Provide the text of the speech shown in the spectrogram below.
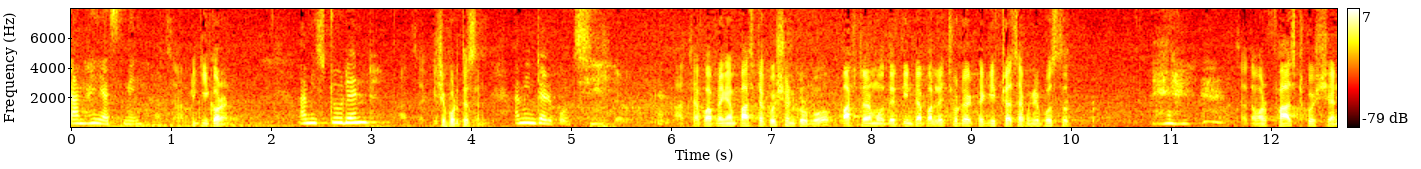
তানহা ইয়াসমিন। আচ্ছা আপনি কি করেন? আমি স্টুডেন্ট। আচ্ছা কিসে পড়তেছেন? আমি ইন্টার পড়ছি। আচ্ছা আপু আপনাকে আমি পাঁচটা কোয়েশ্চেন করব। পাঁচটার মধ্যে তিনটা পারলে ছোট একটা গিফট আছে আপনি প্রস্তুত? আচ্ছা তোমার ফার্স্ট কোয়েশ্চেন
